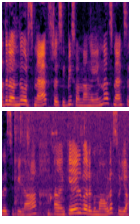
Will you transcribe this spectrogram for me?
அதில் வந்து ஒரு ஸ்நாக்ஸ் ரெசிபி சொன்னாங்க. என்ன ஸ்நாக்ஸ் ரெசிபினா கேழ்வரகு மாவில் சுயா.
